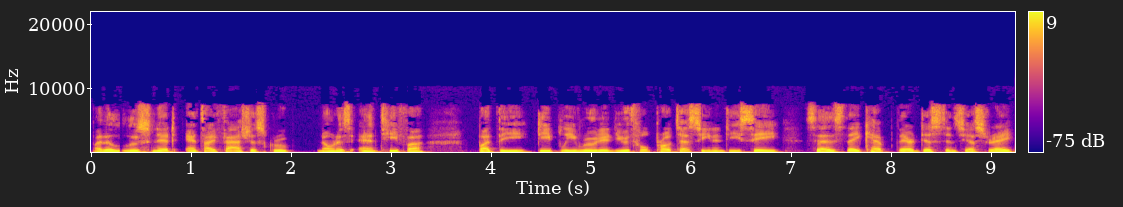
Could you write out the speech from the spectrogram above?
by the loose-knit anti-fascist group known as Antifa. But the deeply rooted youthful protest scene in D.C. says they kept their distance yesterday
